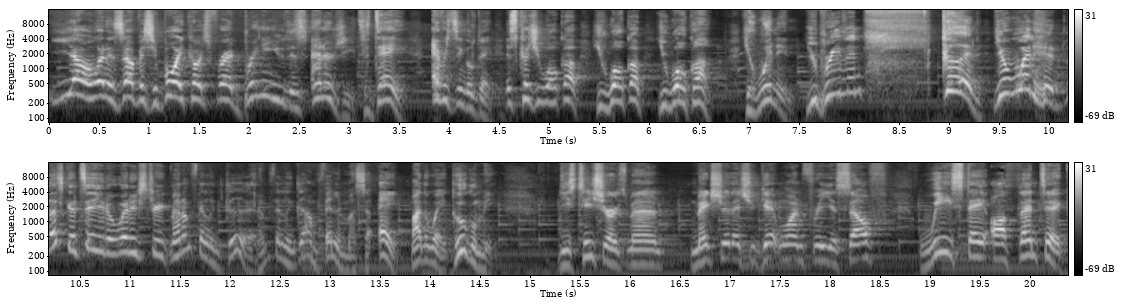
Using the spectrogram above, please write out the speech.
Yo, what is up? It's your boy, Coach Fred, bringing you this energy today, every single day. It's because you woke up. You woke up. You woke up. You're winning. You breathing? Good. You're winning. Let's continue the winning streak, man. I'm feeling good. I'm feeling good. I'm feeling myself. Hey, by the way, Google me. These t shirts, man, make sure that you get one for yourself. We stay authentic.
